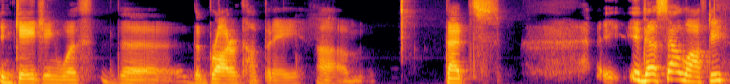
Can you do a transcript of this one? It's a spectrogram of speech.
engaging with the the broader company. Um, that's it does sound lofty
